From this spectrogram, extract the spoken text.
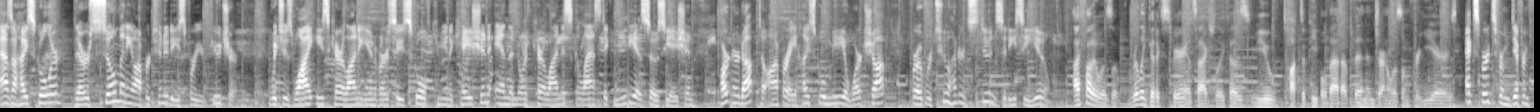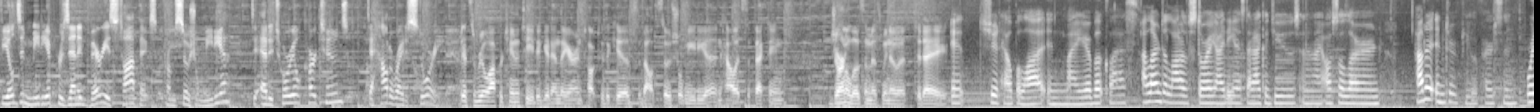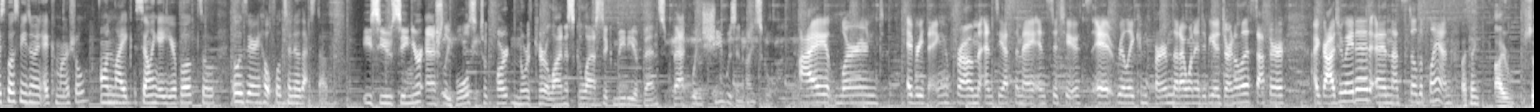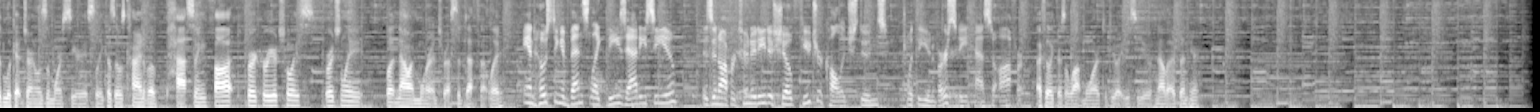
As a high schooler, there are so many opportunities for your future, which is why East Carolina University's School of Communication and the North Carolina Scholastic Media Association partnered up to offer a high school media workshop for over 200 students at ECU. I thought it was a really good experience actually because you talk to people that have been in journalism for years. Experts from different fields in media presented various topics from social media to editorial cartoons to how to write a story. It's a real opportunity to get in there and talk to the kids about social media and how it's affecting journalism as we know it today. It should help a lot in my yearbook class. I learned a lot of story ideas that I could use and I also learned how to interview a person. We're supposed to be doing a commercial on like selling a yearbook, so it was very helpful to know that stuff. ECU senior Ashley Bowles took part in North Carolina Scholastic Media events back when she was in high school. I learned everything from NCSMA Institutes. It really confirmed that I wanted to be a journalist after I graduated and that's still the plan. I think I should look at journalism more seriously because it was kind of a passing thought for a career choice originally, but now I'm more interested definitely. And hosting events like these at ECU is an opportunity to show future college students what the university has to offer. I feel like there's a lot more to do at ECU now that I've been here.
